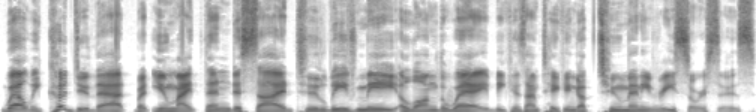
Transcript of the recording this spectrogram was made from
well, we could do that, but you might then decide to leave me along the way because I'm taking up too many resources.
